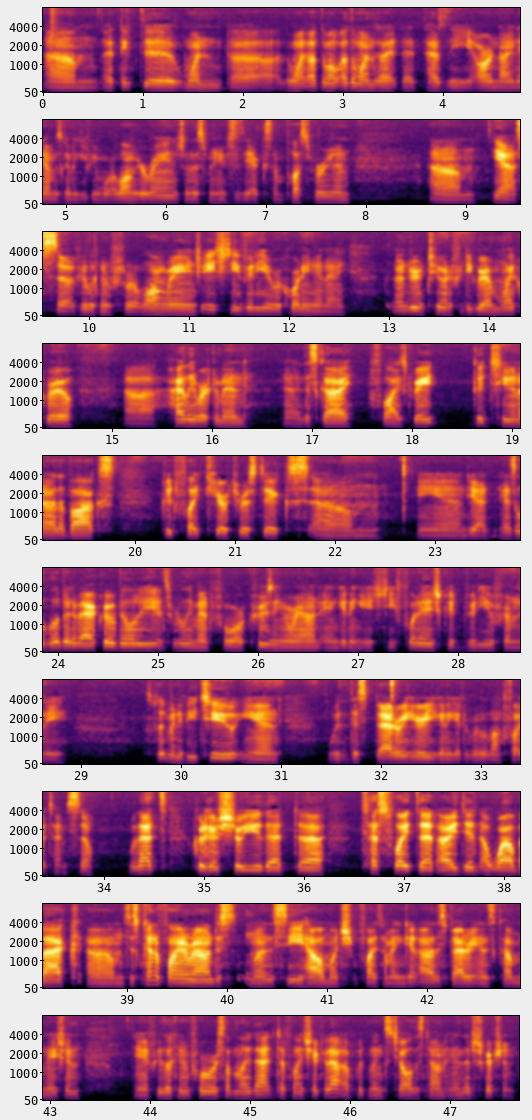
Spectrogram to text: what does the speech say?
um, I think the one, uh, the one, the other one that, that has the R9M is going to give you more longer range, and this one here is the XM Plus version. Um, yeah, so if you're looking for a long range HD video recording in a under 250 gram micro, uh, highly recommend. Uh, this guy flies great, good tune out of the box good flight characteristics, um, and yeah, it has a little bit of acro ability. It's really meant for cruising around and getting HD footage, good video from the Split Mini V2, and with this battery here, you're going to get a really long flight time. So with that, and show you that uh, test flight that I did a while back. Um, just kind of flying around, just wanted to see how much flight time I can get out of this battery and this combination. And if you're looking for something like that, definitely check it out. I'll put links to all this down in the description.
